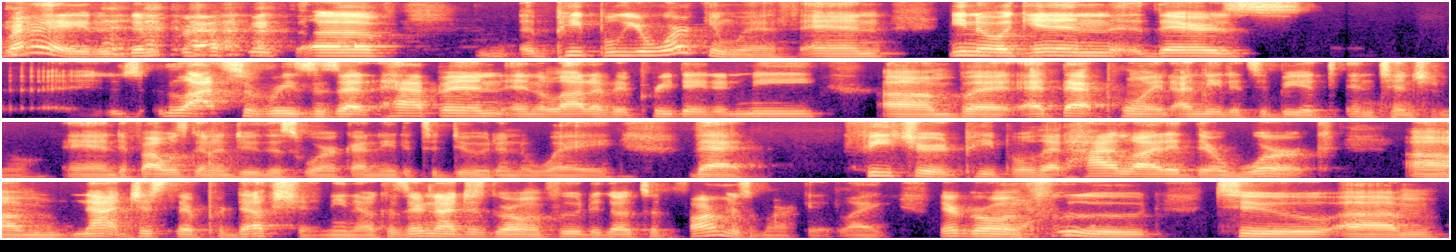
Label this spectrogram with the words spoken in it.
right the demographics of people you're working with. And you know again there's lots of reasons that happened, and a lot of it predated me. Um, but at that point, I needed to be intentional. And if I was going to do this work, I needed to do it in a way that featured people that highlighted their work um, not just their production, you know, because they're not just growing food to go to the farmers market. Like they're growing yeah. food to um,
